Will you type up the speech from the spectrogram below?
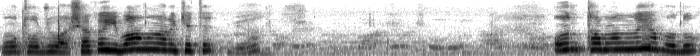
motorcu var. Şaka gibi ama hareket etmiyor. Onu tam anlayamadım.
